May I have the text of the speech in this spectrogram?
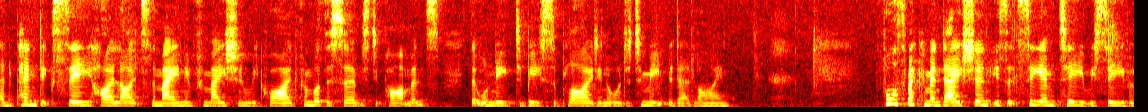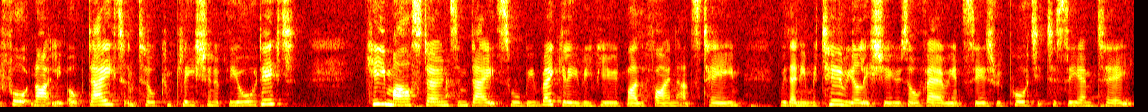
And Appendix C highlights the main information required from other service departments that will need to be supplied in order to meet the deadline. Fourth recommendation is that CMT receive a fortnightly update until completion of the audit. Key milestones and dates will be regularly reviewed by the finance team with any material issues or variances reported to CMT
